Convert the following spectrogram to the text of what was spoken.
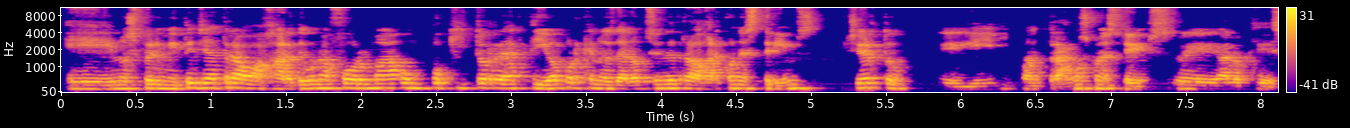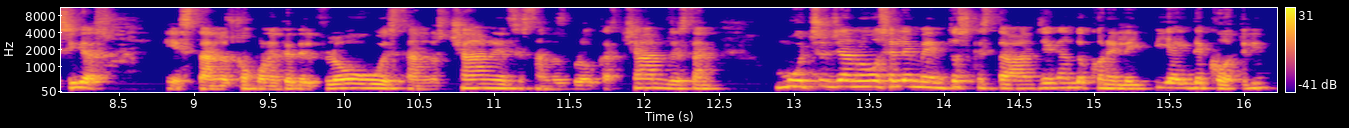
eh, nos permite ya trabajar de una forma un poquito reactiva porque nos da la opción de trabajar con streams, ¿cierto? y cuando trabajamos con streams, eh, a lo que decías, están los componentes del flow, están los channels, están los broadcast channels, están muchos ya nuevos elementos que estaban llegando con el API de Kotlin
